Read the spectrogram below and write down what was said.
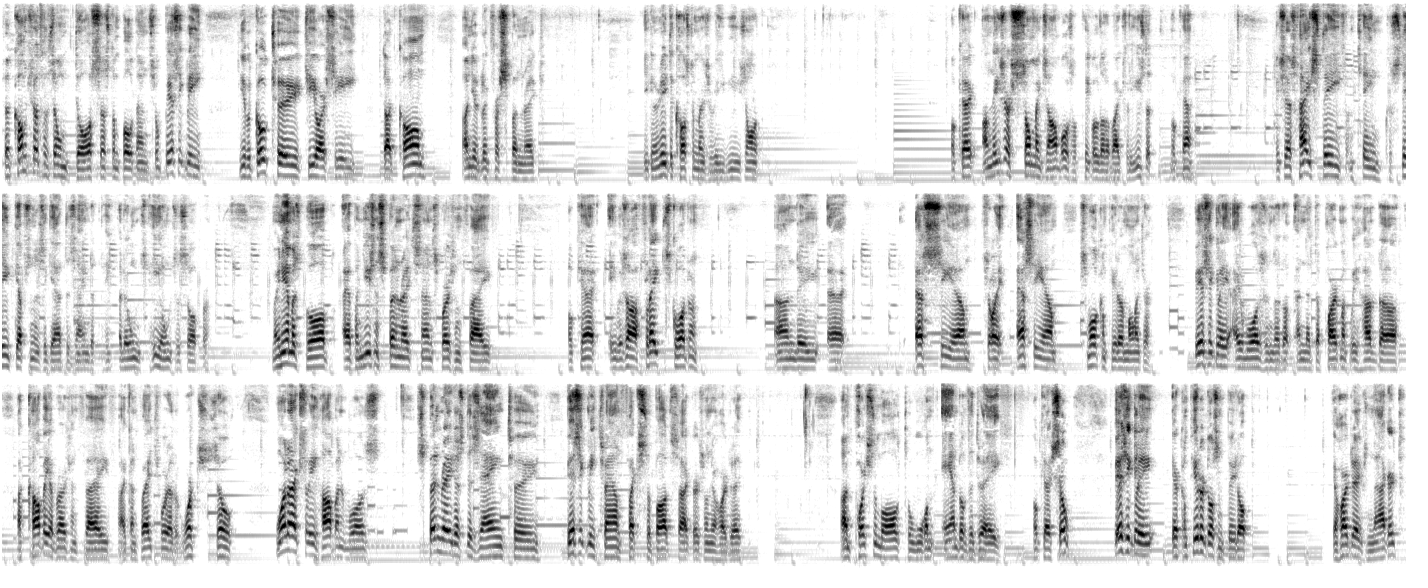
so it comes with its own DOS system built in. So basically, you would go to grc.com and you'd look for SpinRite. You can read the customers' reviews on it. Okay, and these are some examples of people that have actually used it. Okay. He says, Hi Steve and team, because Steve Gibson is the guy that designed it. He, it owns, he owns the software. My name is Bob. I've been using SpinRite since version 5 Okay, he was our flight squadron and the uh, SCM, sorry, SCM, small computer manager. Basically, I was in the in the department. We had uh, a copy of version five. I can vouch for it. It works. So, what actually happened was, SpinRite is designed to basically try and fix the bad sectors on your hard drive and push them all to one end of the drive. Okay, so Basically, your computer doesn't boot up, your hard drive's knackered,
